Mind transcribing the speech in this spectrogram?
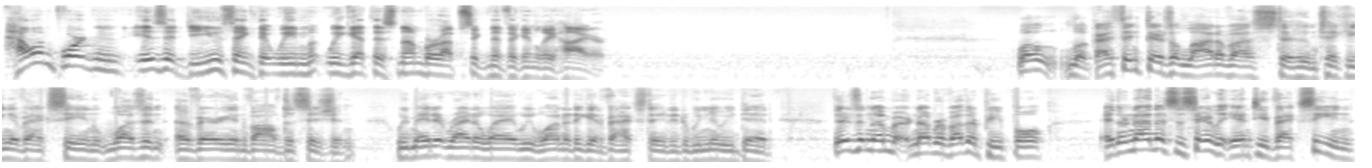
How important is it, do you think, that we we get this number up significantly higher? Well, look, I think there's a lot of us to whom taking a vaccine wasn't a very involved decision. We made it right away. We wanted to get vaccinated. We knew we did. There's a number, number of other people, and they're not necessarily anti-vaccine,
